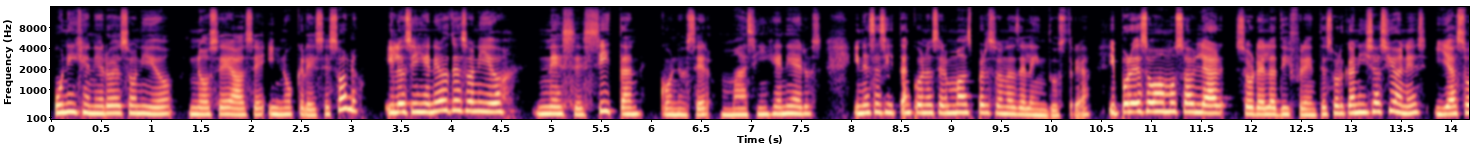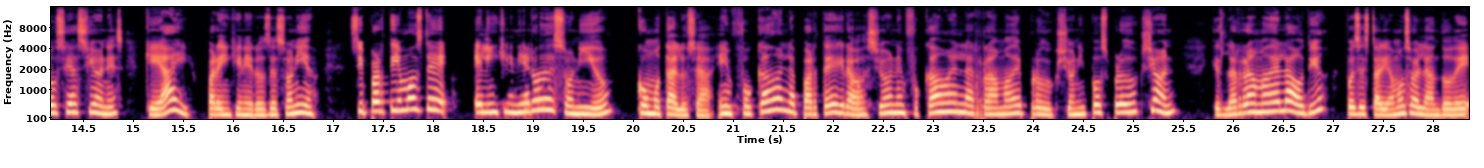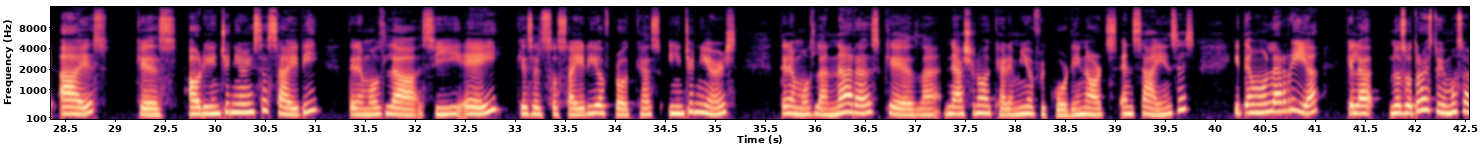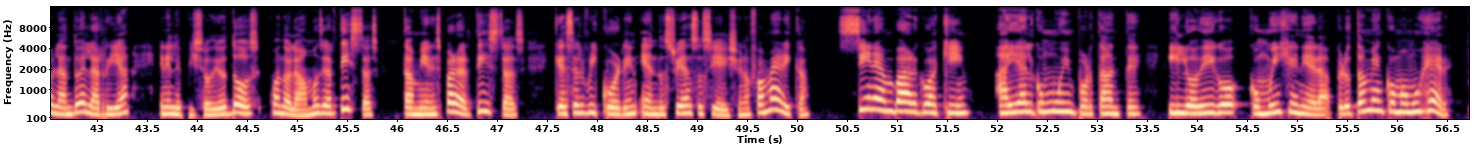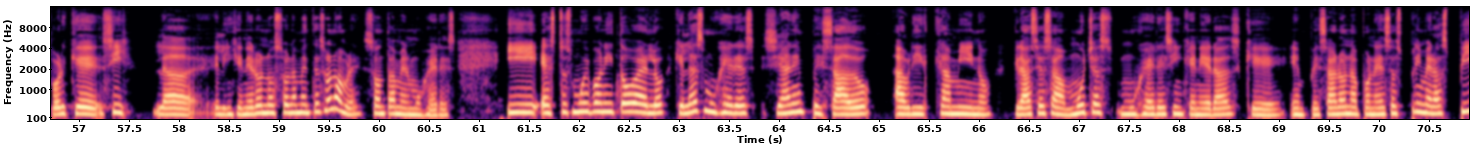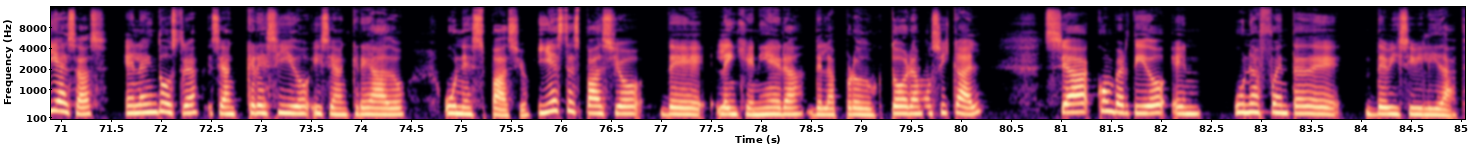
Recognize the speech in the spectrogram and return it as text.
un ingeniero de sonido no se hace y no crece solo. Y los ingenieros de sonido necesitan conocer más ingenieros y necesitan conocer más personas de la industria. Y por eso vamos a hablar sobre las diferentes organizaciones y asociaciones que hay para ingenieros de sonido. Si partimos de el ingeniero de sonido como tal, o sea, enfocado en la parte de grabación, enfocado en la rama de producción y postproducción, que es la rama del audio, pues estaríamos hablando de AES, que es Audio Engineering Society, tenemos la CEA, que es el Society of Broadcast Engineers, tenemos la NARAS, que es la National Academy of Recording Arts and Sciences, y tenemos la RIA, que la, nosotros estuvimos hablando de la RIA en el episodio 2 cuando hablábamos de artistas, también es para artistas, que es el Recording Industry Association of America. Sin embargo, aquí hay algo muy importante y lo digo como ingeniera, pero también como mujer, porque sí, el ingeniero no solamente es un hombre, son también mujeres. Y esto es muy bonito verlo, que las mujeres se han empezado abrir camino gracias a muchas mujeres ingenieras que empezaron a poner esas primeras piezas en la industria, se han crecido y se han creado un espacio. Y este espacio de la ingeniera, de la productora musical, se ha convertido en una fuente de, de visibilidad.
